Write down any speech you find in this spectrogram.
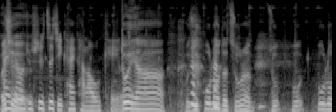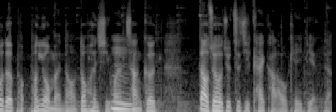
而且就是自己开卡拉 OK 了。对呀、啊，我觉得部落的族人、族部部落的朋朋友们哦，都很喜欢唱歌，嗯、到最后就自己开卡拉 OK 店这样。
